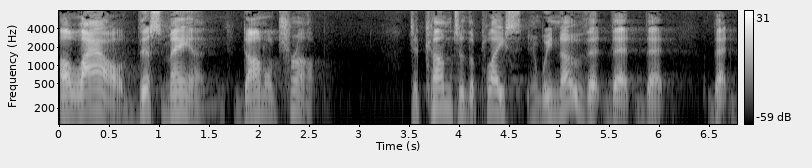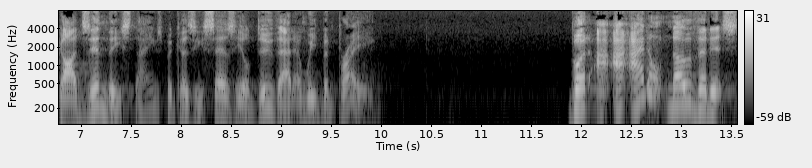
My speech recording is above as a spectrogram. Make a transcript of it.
allowed this man, Donald Trump, to come to the place, and we know that that that that God's in these things because He says He'll do that, and we've been praying. But I, I don't know that it's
